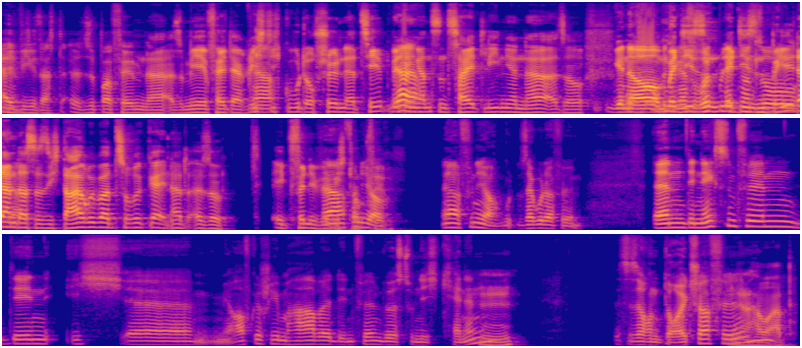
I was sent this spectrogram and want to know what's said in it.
also wie gesagt, äh, super Film, ne? Also mir gefällt Ja. richtig gut, auch schön erzählt mit Ja, den ja. ganzen Zeitlinien, ne? Also Genau, und mit mit, ganzen diesen, mit und diesen so, Bildern, ja. dass er sich darüber zurückerinnert. Also ich finde Ja, wirklich finde ich Top-Film. Ja, finde ich auch. Sehr guter Film. Ähm, den nächsten Film, den ich äh, mir aufgeschrieben habe, den Film wirst du nicht kennen. Mhm. Das ist auch ein deutscher Film. Ja, hau ab.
